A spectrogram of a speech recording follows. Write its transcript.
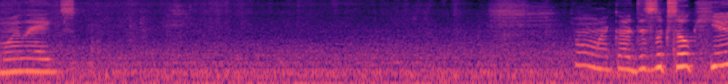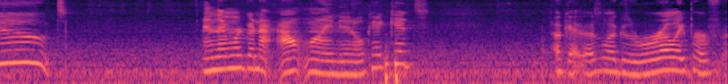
more legs. Oh my god, this looks so cute. And then we're gonna outline it, okay kids? Okay, this looks really perfect.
